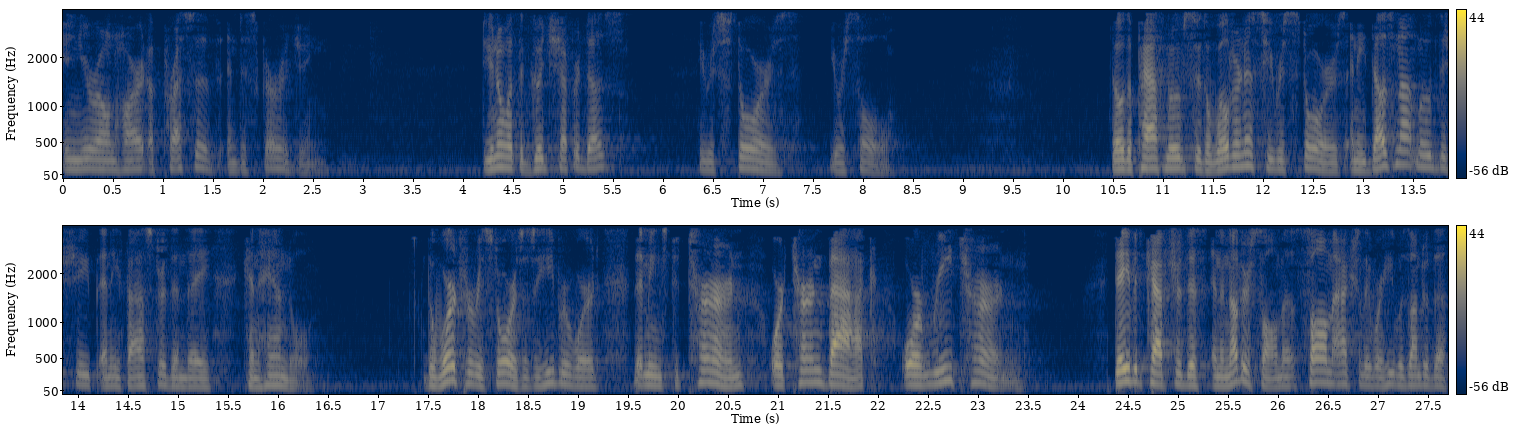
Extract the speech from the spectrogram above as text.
in your own heart oppressive and discouraging? Do you know what the Good Shepherd does? He restores your soul. Though the path moves through the wilderness, he restores, and he does not move the sheep any faster than they can handle. The word for restores is a Hebrew word that means to turn or turn back or return. David captured this in another psalm, a psalm actually where he was under the,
